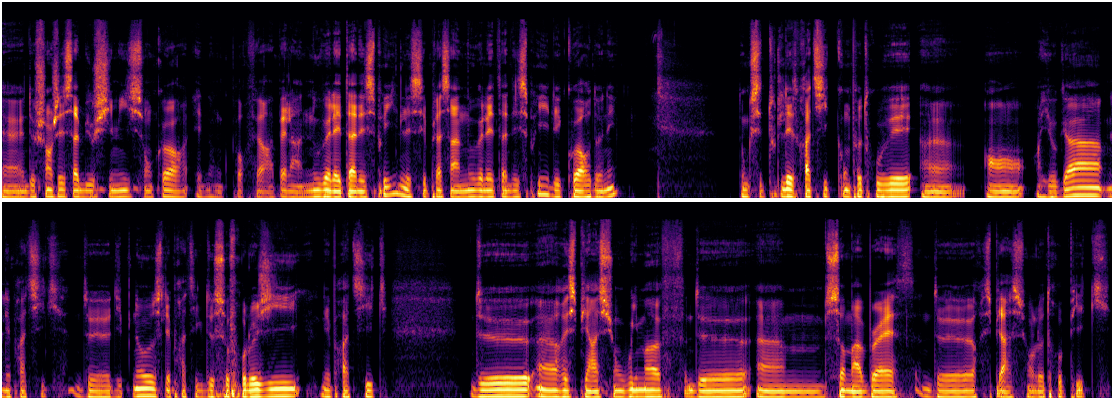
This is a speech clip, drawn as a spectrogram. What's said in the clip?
euh, de changer sa biochimie, son corps, et donc pour faire appel à un nouvel état d'esprit, laisser place à un nouvel état d'esprit, les coordonner. Donc c'est toutes les pratiques qu'on peut trouver euh, en, yoga, les pratiques d'hypnose, les pratiques de sophrologie, les pratiques de euh, respiration Wim Hof, de Soma Breath, de respiration holotropique,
